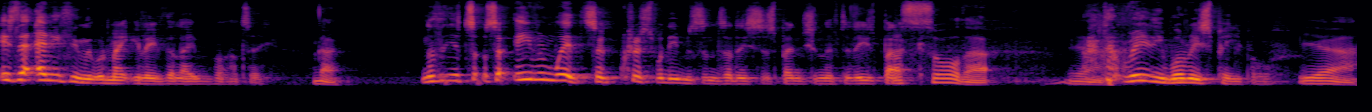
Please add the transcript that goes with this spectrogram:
is there anything that would make you leave the Labour Party? no. Nothing at all. So even with so Chris Williamson's had his suspension lifted, he's I saw that. Yeah. That really worries people. Yeah.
